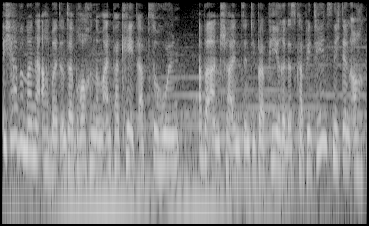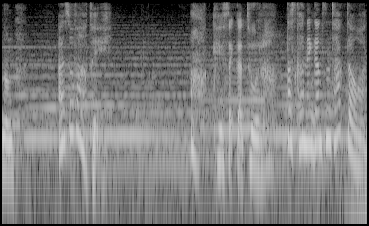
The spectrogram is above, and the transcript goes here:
Ich habe meine Arbeit unterbrochen, um ein Paket abzuholen. Aber anscheinend sind die Papiere des Kapitäns nicht in Ordnung. Also warte ich. Oh, Kesekatura. Das kann den ganzen Tag dauern.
